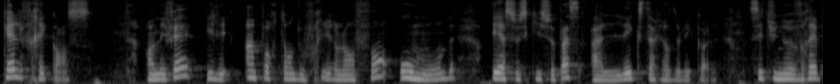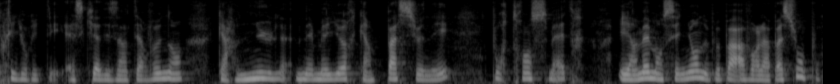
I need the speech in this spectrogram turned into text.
quelle fréquence. En effet, il est important d'offrir l'enfant au monde et à ce qui se passe à l'extérieur de l'école. C'est une vraie priorité. Est-ce qu'il y a des intervenants? Car nul n'est meilleur qu'un passionné pour transmettre. Et un même enseignant ne peut pas avoir la passion pour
